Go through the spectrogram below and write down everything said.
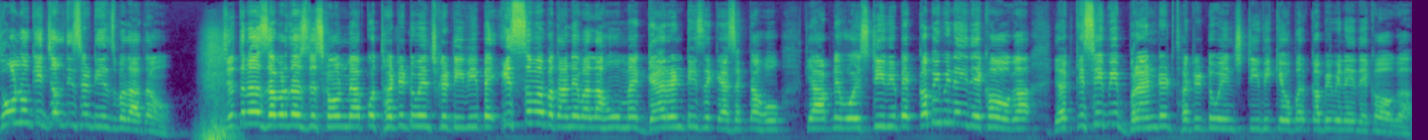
दोनों की जल्दी से डील्स बताता हूँ। जितना ज़बरदस्त डिस्काउंट मैं आपको 32 इंच के टीवी पे इस समय बताने वाला हूँ, मैं गारंटी से कह सकता हूँ कि आपने वो इस टीवी पे कभी भी नहीं देखा होगा या किसी भी ब्रांडेड 32 इंच टीवी के ऊपर कभी भी नहीं देखा होगा।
